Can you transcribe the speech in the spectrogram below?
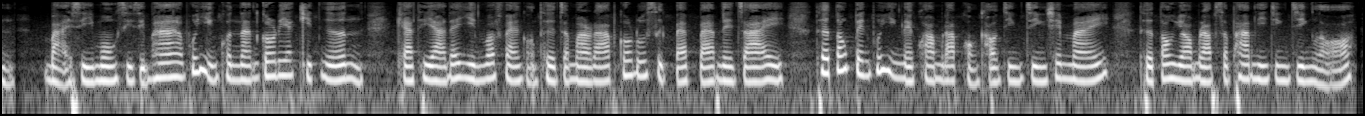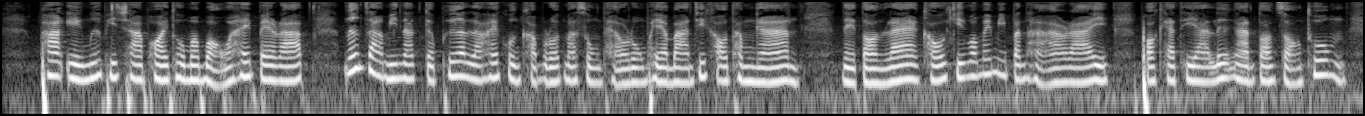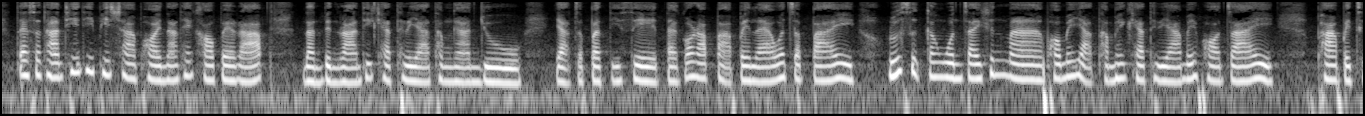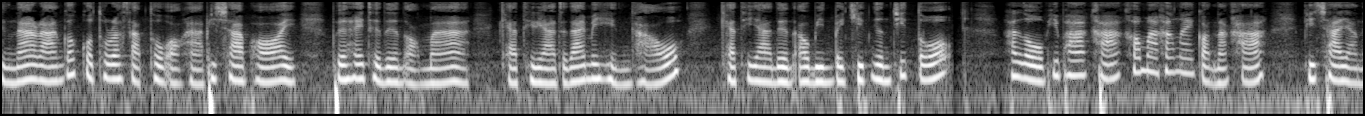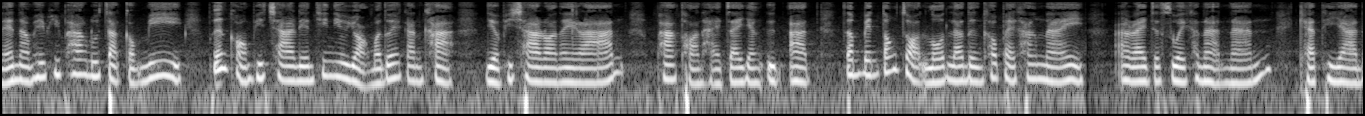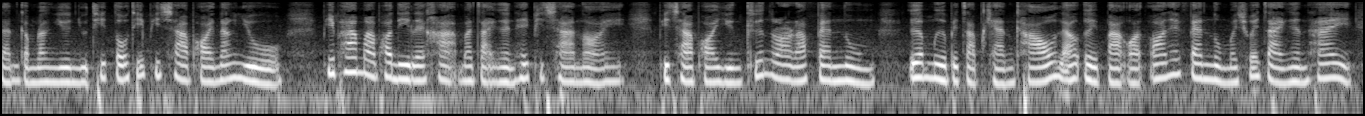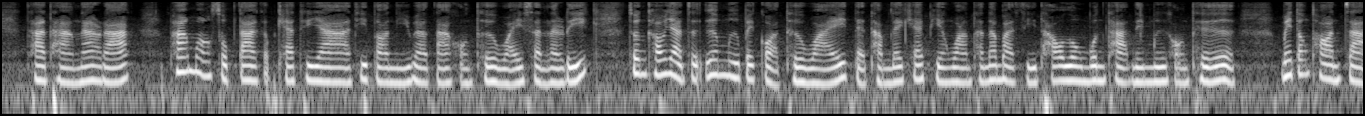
บ่ายสี่โมงสี่สิบห้าผู้หญิงคนนั้นก็เรียกคิดเงิน แคทยาได้ยินว่าแฟนของเธอจะมารับก็รู้สึกแป๊บๆในใจ เธอต้องเป็นผู้หญิงในความลับของเขาจริง ๆ ใช่ไหม เธอต้องยอมรับสภาพนี้จริง ๆ หรอ ภาคเองเมื่อพิชาพลอยโทรมาบอกว่าให้ไปรับ เนื่องจากมีนัดกับเพื่อนแล้วให้คนขับรถมาส่งแถวโรงพยาบาลที่เขาทำงาน ในตอนแรกเขาก็คิดว่าไม่มีปัญหาอะไร เพราะแคทยาเลิกงานตอนสองทุ่ม แต่สถานที่ที่พิชาพลอยนัดให้เขาไปรับ ดันเป็นร้านที่แคทยาทำงานอยู่ อยากจะปฏิเสธ แต่ก็รับปากไปแล้วว่าจะไป รู้สึกกังวลใจขึ้นมา เพราะไม่อยากทำให้แคทยาไม่พอใจ พาไปถึงหน้าร้านก็กดโทรศัพท์โทรออกหาพิชาพลอยเพื่อให้เธอเดินออกมา แคทริยาจะได้ไม่เห็นเขา แคทริยาเดินเอาบินไปคิดเงินที่โต๊ะฮัลโหลพี่ภาคคะ เข้ามาข้างในก่อนนะคะ พิชาอยากแนะนำให้พี่ภาครู้จักกับมี่ เพื่อนของพิชาเรียนที่นิวยอร์กมาด้วยกันค่ะ เดี๋ยวพิชารอในร้าน ภาคถอนหายใจอย่างอึดอัดจำเป็นต้องจอดรถแล้วเดินเข้าไปข้างใน อะไรจะสวยขนาดนั้น แคทยาดันกำลังยืนอยู่ที่โต๊ะที่พิชาพลอยนั่งอยู่ พี่ภาพมาพอดีเลยค่ะ มาจ่ายเงินให้พิชาหน่อย พิชาพลอยยืนขึ้นรอรับแฟนหนุ่ม เอื้อมมือไปจับแขนเขาแล้วเอ่ยปากออดอ้อนให้แฟนหนุ่มมาช่วยจ่ายเงินให้ ท่าทางน่ารักภามองสบตากับแคทยาที่ตอนนี้แววตาของเธอไว้สันละริก จนเขาอยากจะเอื้อมมือไปกอดเธอไว้ แต่ทำได้แค่เพียงวางธนบัตรสีเทาลงบนถาดในมือของเธอ ไม่ต้องทอนจ้ะ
